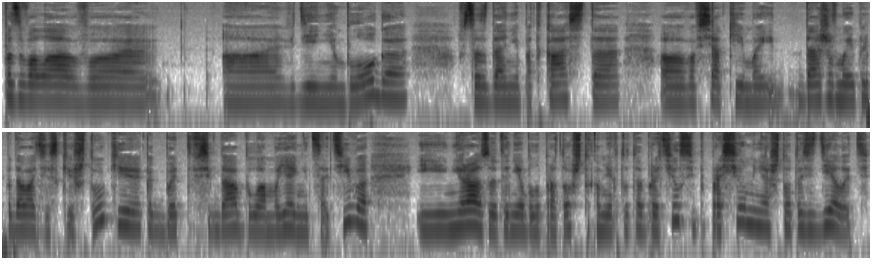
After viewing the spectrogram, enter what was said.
позвала в а, ведение блога, в создании подкаста, а, во всякие мои, даже в мои преподавательские штуки, как бы это всегда была моя инициатива, и ни разу это не было про то, что ко мне кто-то обратился и попросил меня что-то сделать.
